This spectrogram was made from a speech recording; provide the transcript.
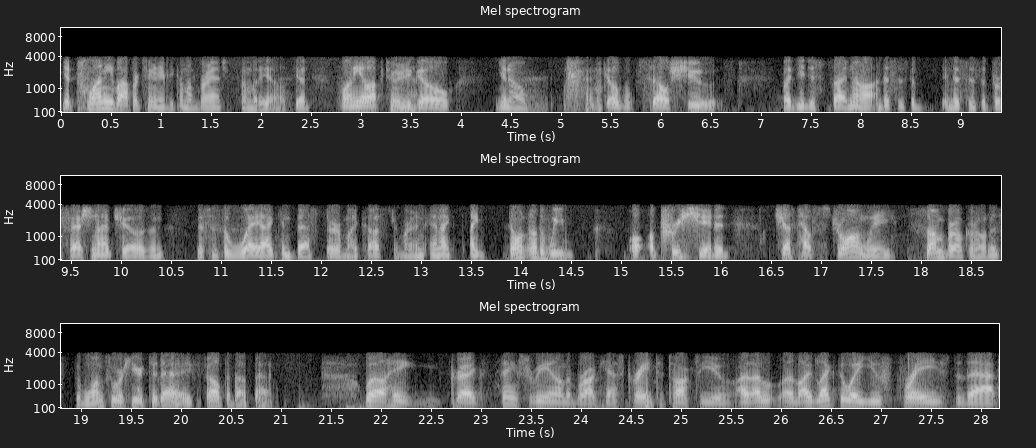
you had plenty of opportunity to become a branch of somebody else. You had plenty of opportunity yeah. to go, you know, go sell shoes, but you just decided, no, this is the this is the profession I've chosen. This is the way I can best serve my customer, and and I I don't know that we appreciated just how strongly some broker owners, the ones who are here today, felt about that. Well, hey, Greg, thanks for being on the broadcast. Great to talk to you. I, I, I like the way you phrased that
